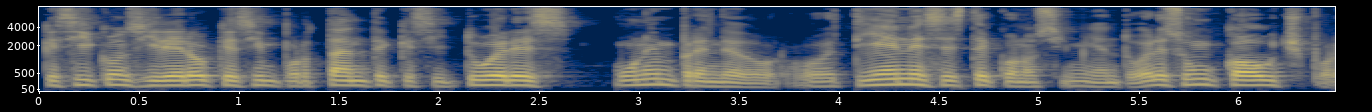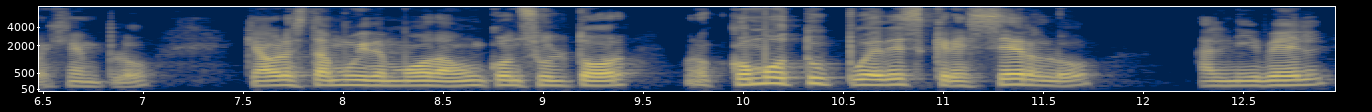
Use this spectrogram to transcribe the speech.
que sí considero que es importante que si tú eres un emprendedor o tienes este conocimiento, eres un coach, por ejemplo, que ahora está muy de moda, un consultor, bueno, ¿cómo tú puedes crecerlo al nivel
